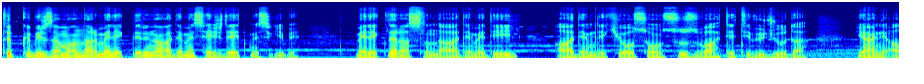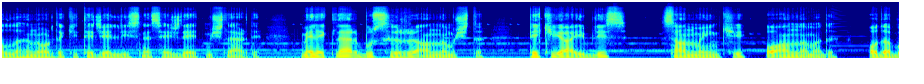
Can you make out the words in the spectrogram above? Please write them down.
Tıpkı bir zamanlar meleklerin Adem'e secde etmesi gibi. Melekler aslında Adem'e değil, Adem'deki o sonsuz vahdeti vücuda, yani Allah'ın oradaki tecellisine secde etmişlerdi. Melekler bu sırrı anlamıştı. Peki ya iblis? Sanmayın ki o anlamadı. O da bu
